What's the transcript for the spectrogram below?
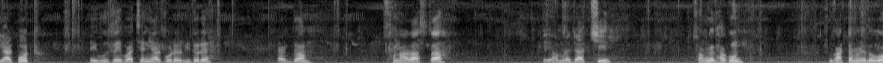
এয়ারপোর্ট। এই বুঝতেই পাচ্ছেন এয়ারপোর্টের ভিতরে একদম সোনা রাস্তা। এই আমরা যাচ্ছি। সঙ্গে থাকুন, গাঁটটা মেরে দেবো।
